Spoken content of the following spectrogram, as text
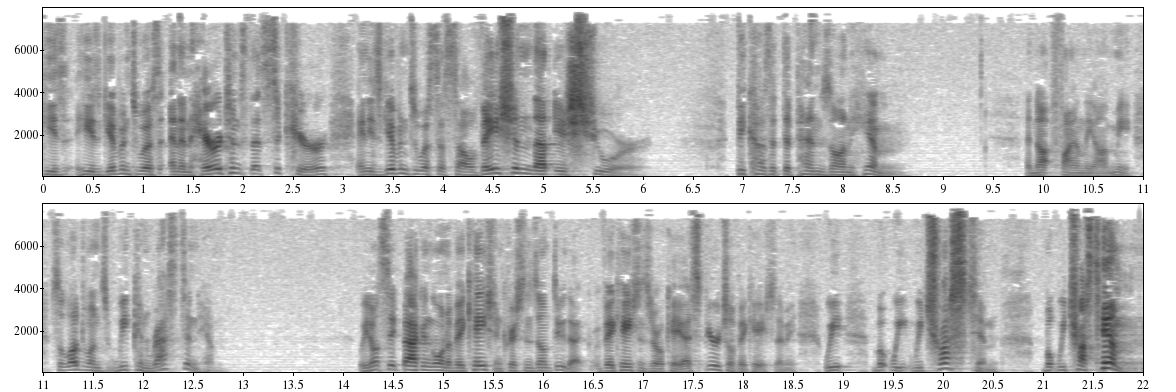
He's, he's given to us an inheritance that's secure, and He's given to us a salvation that is sure because it depends on Him and not finally on me. So, loved ones, we can rest in Him. We don't sit back and go on a vacation. Christians don't do that. Vacations are okay. A spiritual vacation, I mean. We, but we, we trust Him, but we trust Him.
